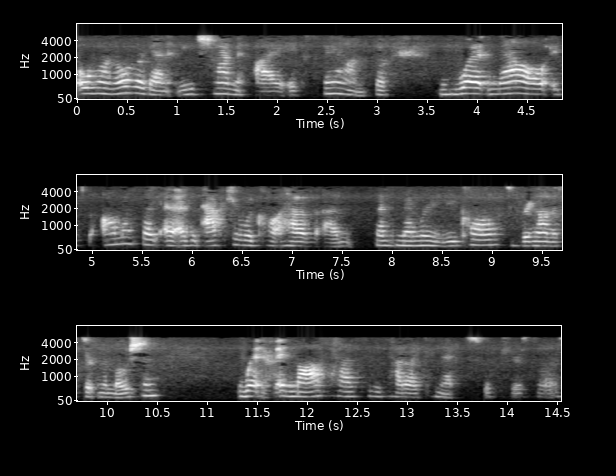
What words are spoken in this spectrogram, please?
over and over again, and each time I expand. So what now, it's almost like as an actor would call have um, sense memory recall to bring on a certain emotion. When, and Mas has his how do I connect with pure source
